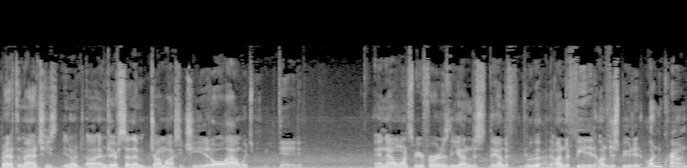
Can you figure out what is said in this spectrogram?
But after the match, he's you know uh, MJF said that John Moxley cheated all out, which he did, and now wants to be referred as the unde- the, the undefeated, undisputed, uncrowned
